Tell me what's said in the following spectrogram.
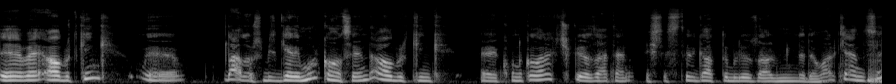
ee, ve Albert King. ee, daha doğrusu biz Gary Moore konserinde Albert King ee, konuk olarak çıkıyor zaten. İşte Still Got the Blues albümünde de var kendisi.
